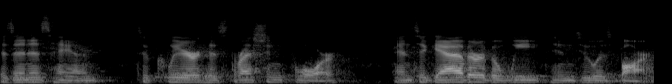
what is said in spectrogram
is in his hand to clear his threshing floor and to gather the wheat into his barn.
